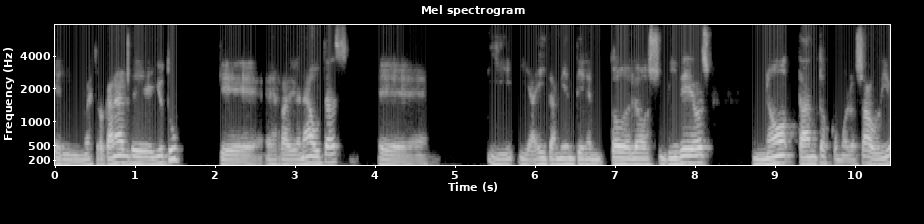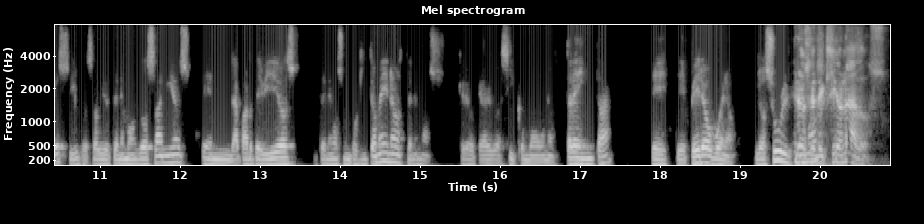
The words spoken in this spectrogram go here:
nuestro canal de YouTube, que es Radionautas, y, y, ahí también tienen todos los videos no tantos como los audios, ¿sí? los audios tenemos dos años, en la parte de videos tenemos un poquito menos, tenemos creo que algo así como unos 30, este, pero bueno, los últimos... Pero seleccionados.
